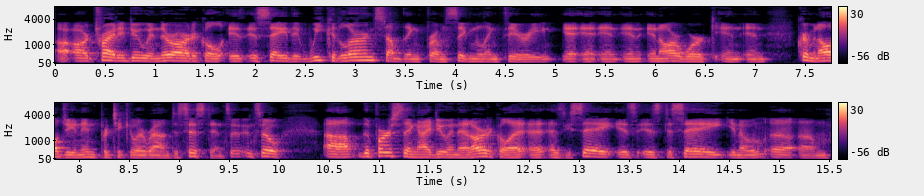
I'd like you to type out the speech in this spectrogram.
are, are, try to do in their article is, is say that we could learn something from signaling theory in, in, in our work in, in criminology and in particular around desistance. And so uh, the first thing I do in that article, as you say, is is to say, you know, uh, um,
